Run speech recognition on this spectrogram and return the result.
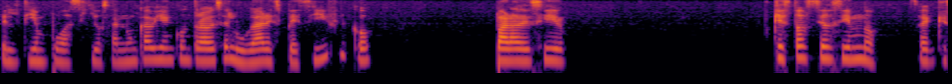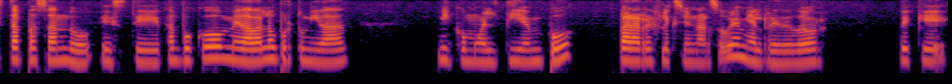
el tiempo así, o sea, nunca había encontrado ese lugar específico para decir, ¿qué estás haciendo? O sea, ¿qué está pasando? Este, tampoco me daba la oportunidad ni como el tiempo para reflexionar sobre mi alrededor, de que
